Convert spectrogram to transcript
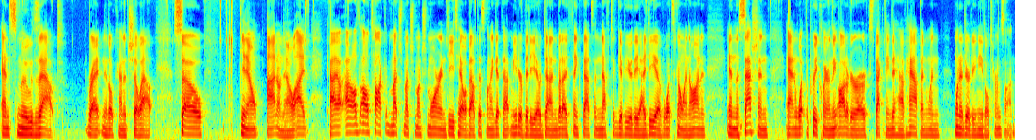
and smooths out, right? And it'll kind of chill out. So, you know, I don't know. I, I will I'll talk much, much, much more in detail about this when I get that meter video done, but I think that's enough to give you the idea of what's going on in the session and what the pre-clear and the auditor are expecting to have happen when when a dirty needle turns on.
